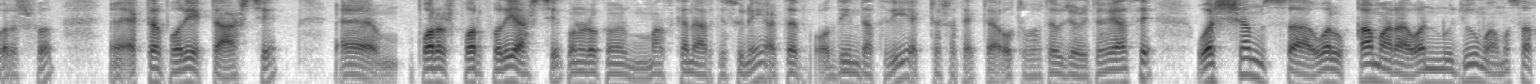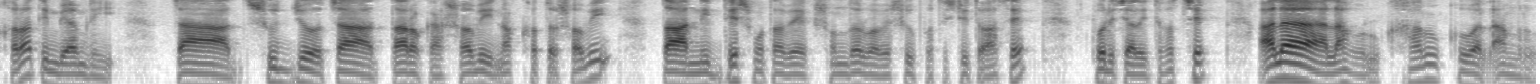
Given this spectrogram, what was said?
পরস্পর একটার পরে একটা আসছে পরস্পর পরই আসছে, কোন রকমের মাঝখানে আর কিছু নেই, অর্থাৎ দিন রাত্রি একটার সাথে একটা অথভত জড়িত হয়ে আছে। ওয়াশামসা ওয়াল কামারা ওয়ান নুজুমা মুসাখরা তিম্বি আমরিহি চাঁদ, সূর্য, চাঁদ, তারকা সবই, নক্ষত্র সবই তার নির্দেশ মোতাবেক সুন্দরভাবে সুপ্রতিষ্ঠিত আছে, পরিচালিত হচ্ছে। আলা আলাহুল খালকুয়াল আমরু,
